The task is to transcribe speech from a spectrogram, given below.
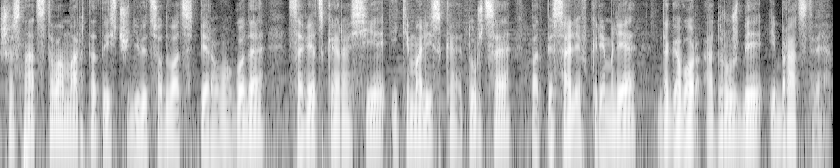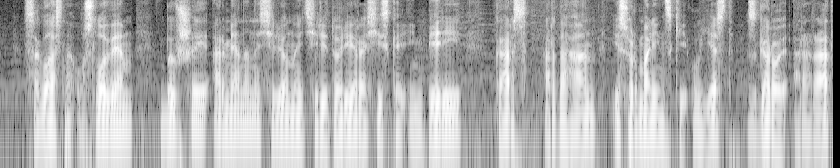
16 марта 1921 года, Советская Россия и Кемалийская Турция подписали в Кремле договор о дружбе и братстве. Согласно условиям, бывшие армяно-населенные территории Российской империи Карс, Ардаган и Сурмалинский уезд с горой Арарат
